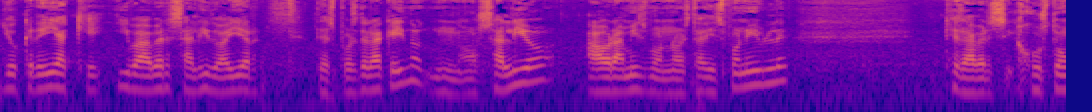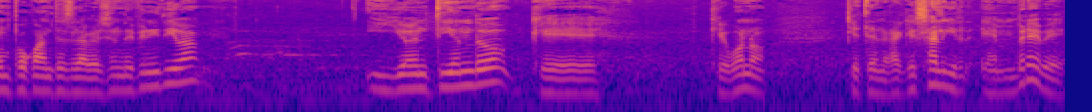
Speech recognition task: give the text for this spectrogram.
yo creía que iba a haber salido ayer después de la Keynote, no salió, ahora mismo no está disponible, que es la justo un poco antes de la versión definitiva, y yo entiendo que, que bueno, que tendrá que salir en breve.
